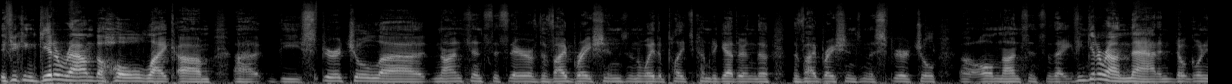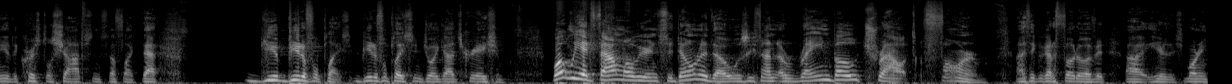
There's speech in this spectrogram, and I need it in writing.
If you can get around the whole, like, um, uh, the spiritual uh, nonsense that's there of the vibrations and the way the plates come together and the, the vibrations and the spiritual, uh, all nonsense of that, if you can get around that and don't go to any of the crystal shops and stuff like that, beautiful place, beautiful place to enjoy God's creation. What we had found while we were in Sedona, though, was we found a rainbow trout farm. I think we got a photo of it uh, here this morning.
